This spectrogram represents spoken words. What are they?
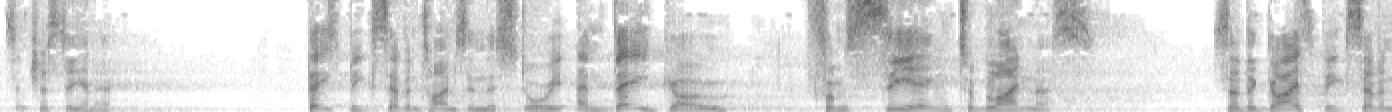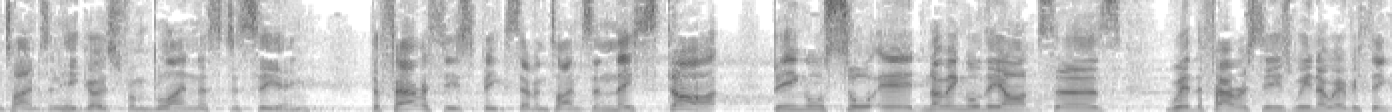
It's interesting, isn't it? They speak seven times in this story, and they go from seeing to blindness. So the guy speaks seven times, and he goes from blindness to seeing. The Pharisees speak seven times, and they start being all sorted, knowing all the answers. We're the Pharisees, we know everything.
